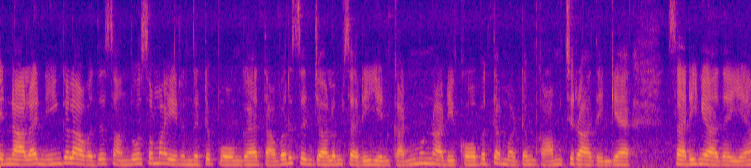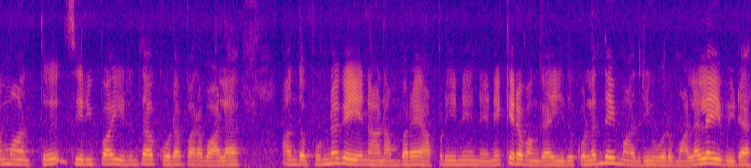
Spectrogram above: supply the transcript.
என்னால் நீங்களாவது சந்தோஷமாக இருந்துட்டு போங்க. தவறு செஞ்சாலும் சரி என் கண் முன்னாடி கோபத்தை மட்டும் காமிச்சிடாதீங்க சரிங்க அதை ஏமாத்து சிரிப்பாக இருந்தால் கூட பரவாயில்ல. அந்த புன்னகையை நான் நம்புகிறேன் அப்படின்னு நினைக்கிறவங்க இது குழந்தை மாதிரி ஒரு மலலை விட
